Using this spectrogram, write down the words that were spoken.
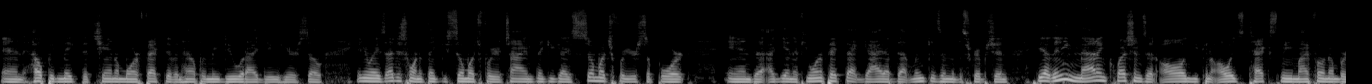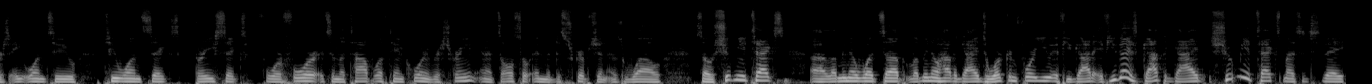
and helping make the channel more effective and helping me do what I do here. So, anyways, I just want to thank you so much for your time. Thank you guys so much for your support. And uh, again, if you want to pick that guide up, that link is in the description. If you have any Madden questions at all, you can always text me. My phone number is 812 216 3644. It's in the top left hand corner of your screen, and it's also in the description as well. So shoot me a text. Uh, let me know what's up. Let me know how the guide's working for you. If you got it, if you guys got the guide, shoot me a text message today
